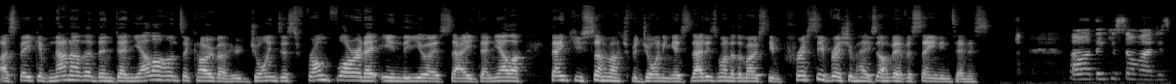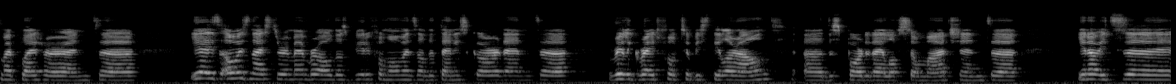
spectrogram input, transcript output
I speak of none other than Daniela Hantuchova, who joins us from Florida in the USA. Daniela, thank you so much for joining us. That is one of the most impressive resumes I've ever seen in tennis. Oh, thank you so much. It's my pleasure. And uh, yeah, it's always nice to remember all those beautiful moments on the tennis court and uh, really grateful to be still around uh, the sport that I love so much. And uh, you know it's uh,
